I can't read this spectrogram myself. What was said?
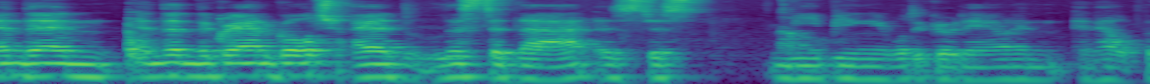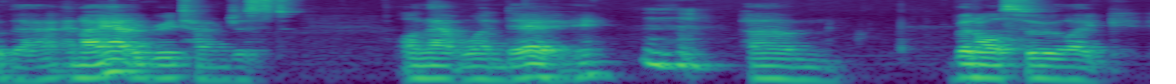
And then and then the Grand Gulch, I had listed that as just me Oh. being able to go down and, and help with that. And I had a great time just on that one day. Mhm. um, but also like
